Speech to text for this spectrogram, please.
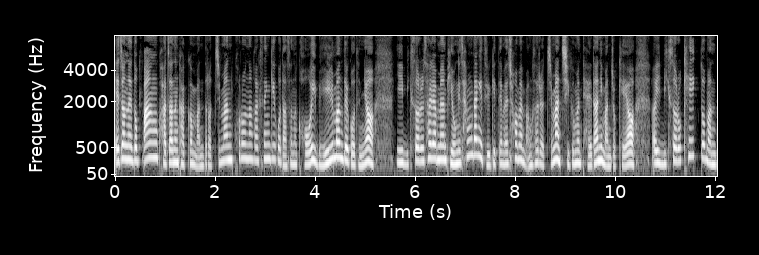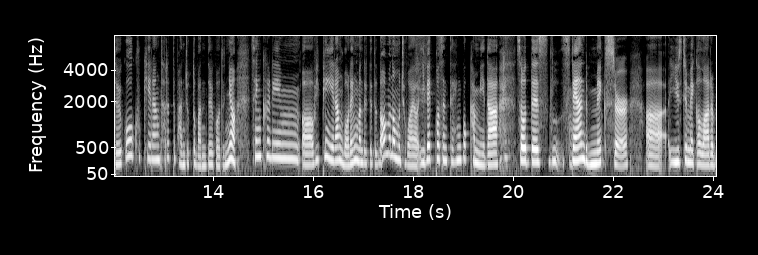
예전에도 빵, 과자는 가끔 만들었지만 코로나가 생기고 나서는 거의 매일 만들거든요. 이 믹서를 사려면 비용이 상당히 들기 때문에 처음엔 망설였지만 지금은 대단히 만족해요. 어, 이 믹서로 케이크도 만들고 쿠키랑 타르트 반죽도 만들거든요. 생크림, 어, 휘핑이랑 머랭 만들 때도 너무너무 좋아요. 200% 행복합니다. So this stand mixer uh, used to make a lot of,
